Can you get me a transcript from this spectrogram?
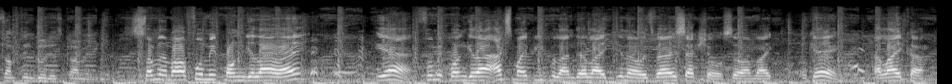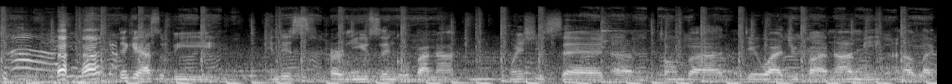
something good is coming. Something about Fumi Bongila, right? yeah, Fumi Bongila. Ask my people, and they're like, you know, it's very sexual. So I'm like, okay, I like her. I think it has to be in this her new single Bana when she said um, Tomba Dewaju Banami and I was like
